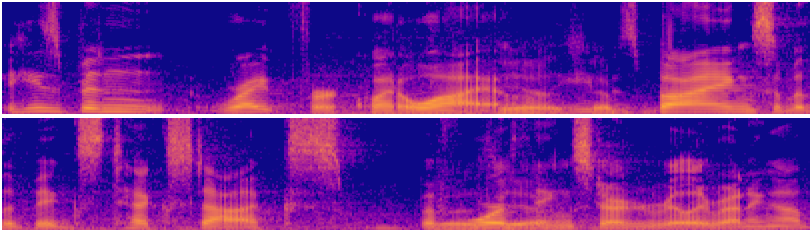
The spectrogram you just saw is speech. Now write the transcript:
he's been ripe for quite a while. He was buying some of the big tech stocks before yes, yeah. things started really running up.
